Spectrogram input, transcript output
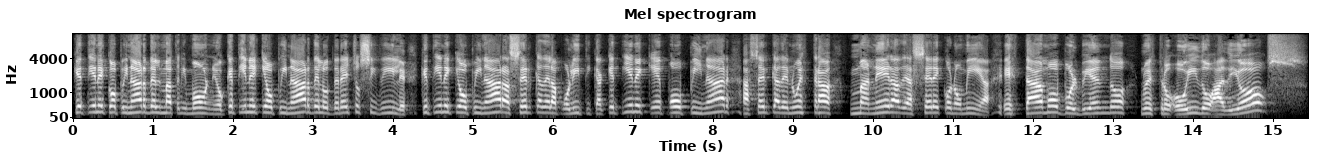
¿Qué tiene que opinar del matrimonio? ¿Qué tiene que opinar de los derechos civiles? ¿Qué tiene que opinar acerca de la política? ¿Qué tiene que opinar acerca de nuestra manera de hacer economía? ¿Estamos volviendo nuestro oído a Dios?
